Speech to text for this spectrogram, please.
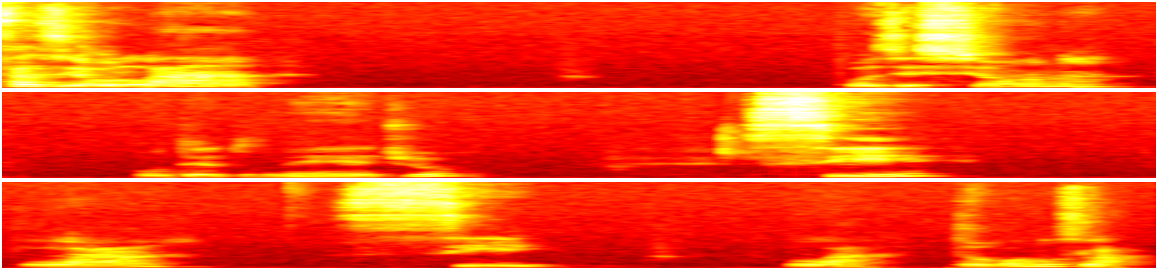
fazer o Lá, posiciona o dedo médio, Si, Lá, Si, Lá. Então vamos lá.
